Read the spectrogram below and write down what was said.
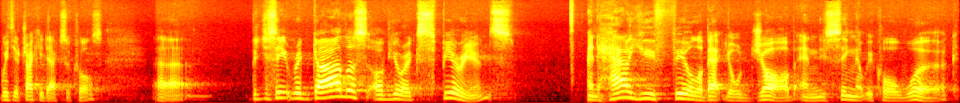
with your tracky dacks, of course. Uh, but you see, regardless of your experience and how you feel about your job and this thing that we call work,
